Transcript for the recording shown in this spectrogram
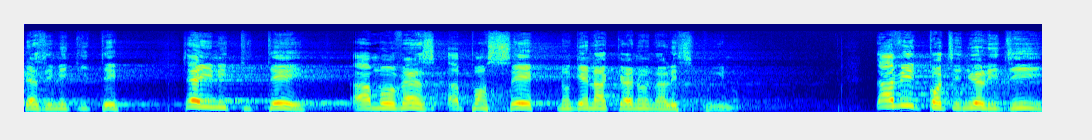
des iniquités. Ces iniquités, à mauvaise pensée, nous gagnons cœur, nous dans l'esprit. David continue, il dit,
